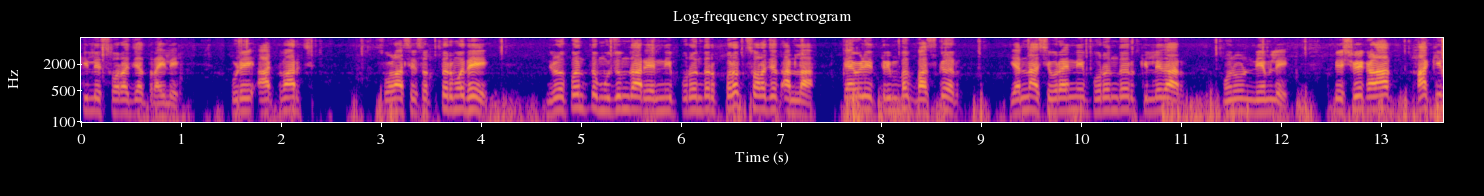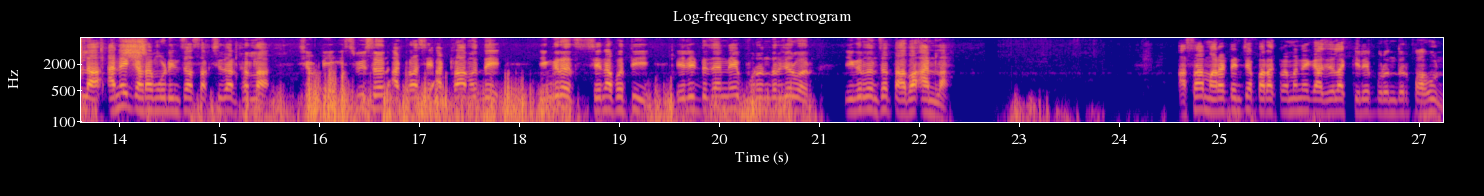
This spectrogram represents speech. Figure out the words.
किल्ले स्वराज्यात राहिले. पुढे आठ मार्च सोळाशे सत्तरमध्ये निळपंत मुजुमदार यांनी पुरंदर परत स्वराज्यात आणला. त्यावेळी त्रिंबक भास्कर यांना शिवरायांनी पुरंदर किल्लेदार म्हणून नेमले. पेशवे काळात हा किल्ला अनेक घडामोडींचा साक्षीदार ठरला. शेवटी इसवी सन अठराशे अठरामध्ये इंग्रज सेनापती एलिटजनने पुरंदरजवर इंग्रजांचा ताबा आणला. असा मराठ्यांच्या पराक्रमाने गाजेला किल्ले पुरंदर पाहून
